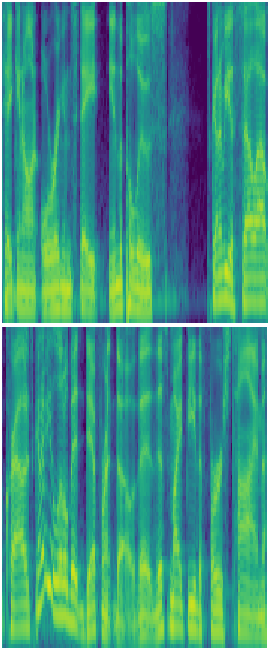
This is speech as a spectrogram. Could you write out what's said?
taking on Oregon State in the Palouse. It's going to be a sellout crowd. It's going to be a little bit different, though. This might be the first time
